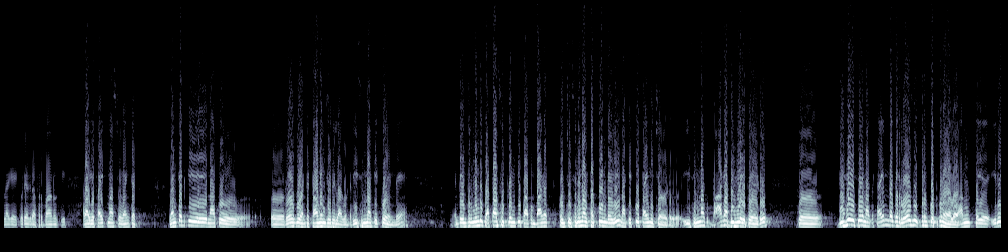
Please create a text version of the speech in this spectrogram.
అలాగే కొరియోగ్రాఫర్ భానుకి అలాగే ఫైట్ మాస్టర్ వెంకట్. వెంకట్కి నాకు uh, రోజు అంటే టామ్ అండ్ జెర్రీ లాగా ఉంటుంది. ఈ సినిమాకి ఎక్కువైంది. అంటే ఇంతకు ముందు పట్టా సుప్రీంకి పాపం బాగా కొంచెం సినిమాలు తక్కువ ఉండేవి నాకు ఎక్కువ టైం ఇచ్చేవాడు. ఈ సినిమాకి బాగా బిజీ అయిపోయాడు. సో బిజీ అయిపోయి నాకు టైం దగ్గర రోజు ఇద్దరం కొట్టుకునేవాళ్ళు. అంత ఇది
